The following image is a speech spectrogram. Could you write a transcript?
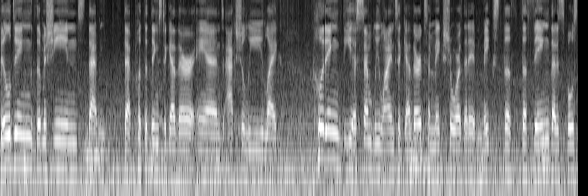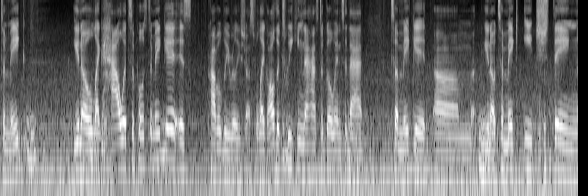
building the machines that that put the things together and actually like putting the assembly line together to make sure that it makes the the thing that it's supposed to make you know like how it's supposed to make it is probably really stressful like all the tweaking that has to go into that to make it um you know to make each thing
